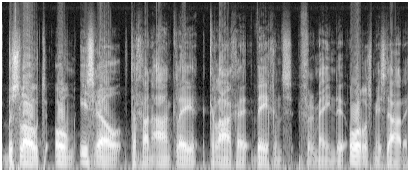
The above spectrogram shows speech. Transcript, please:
besloot om Israël te gaan aanklagen wegens vermeende oorlogsmisdaden.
